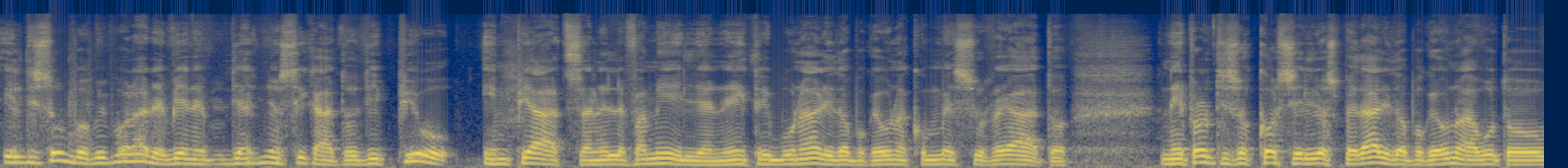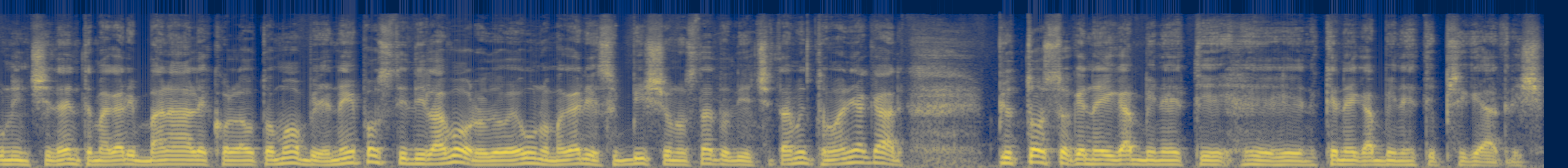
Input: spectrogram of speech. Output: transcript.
il disturbo bipolare viene diagnosticato di più in piazza, nelle famiglie, nei tribunali dopo che uno ha commesso un reato, nei pronti soccorsi degli ospedali dopo che uno ha avuto un incidente magari banale con l'automobile, nei posti di lavoro dove uno magari esibisce uno stato di eccitamento maniacale, piuttosto che nei gabinetti, eh, che nei gabinetti psichiatrici.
